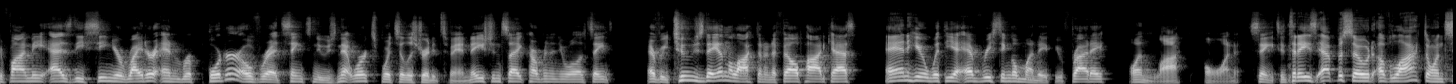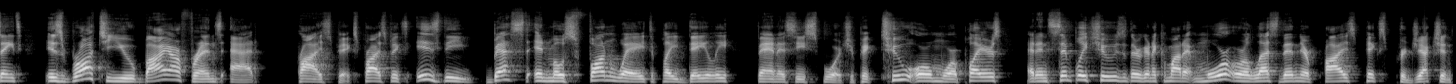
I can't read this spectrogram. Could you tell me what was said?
You can find me as the senior writer and reporter over at Saints News Network, Sports Illustrated's fan nation site covering the New Orleans Saints every Tuesday on the Locked On NFL podcast, and here with you every single Monday through Friday on Locked On Saints. And today's episode of Locked On Saints is brought to you by our friends at Prize Picks. Prize Picks is the best and most fun way to play daily fantasy sports. You pick two or more players and then simply choose if they're going to come out at more or less than their prize picks projection.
